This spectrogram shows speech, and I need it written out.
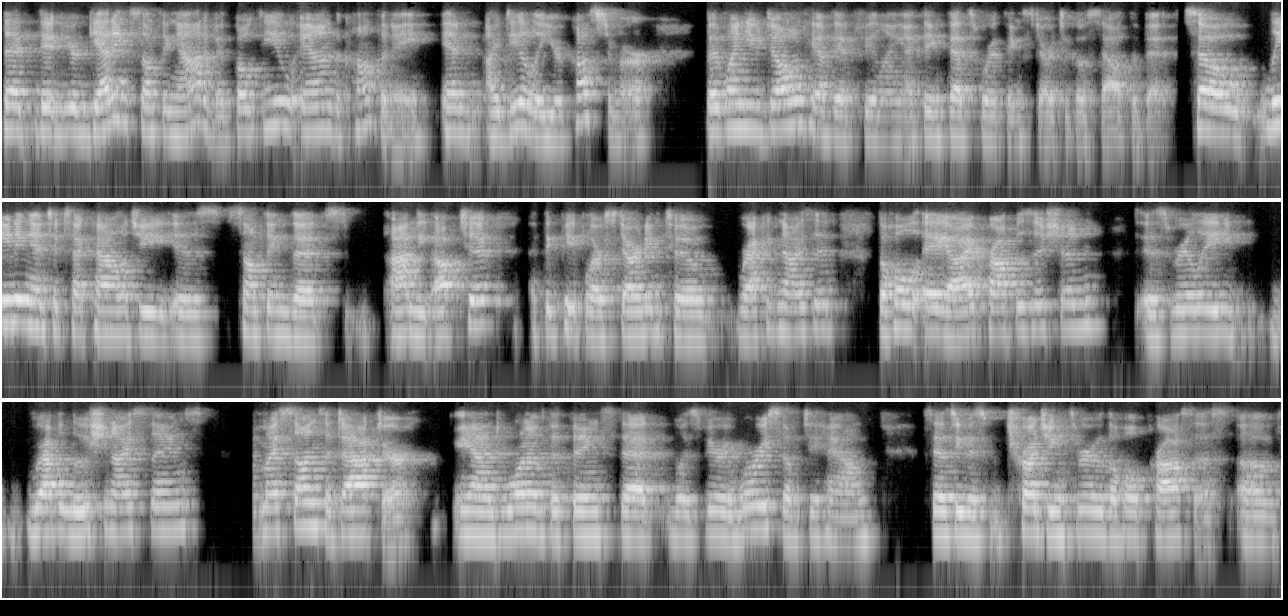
that that you're getting something out of it both you and the company and ideally your customer but when you don't have that feeling, I think that's where things start to go south a bit. So leaning into technology is something that's on the uptick. I think people are starting to recognize it. The whole AI proposition is really revolutionized things. My son's a doctor, and one of the things that was very worrisome to him says he was trudging through the whole process of,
